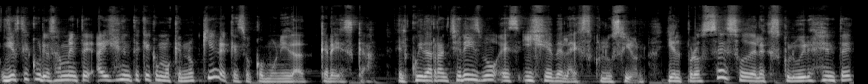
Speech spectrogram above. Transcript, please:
Y es que curiosamente hay gente que como que no quiere que su comunidad crezca. El cuida rancherismo es hije de la exclusión y el proceso del excluir gente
